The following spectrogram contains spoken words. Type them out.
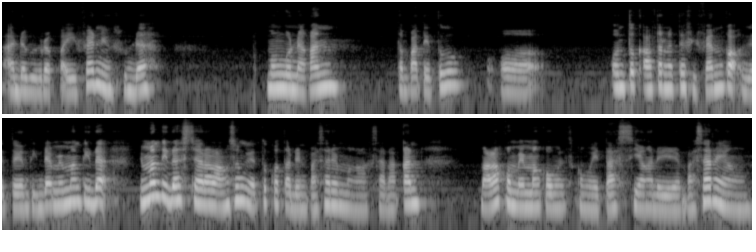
ada beberapa event yang sudah menggunakan tempat itu uh, untuk alternatif event kok gitu yang tidak memang tidak memang tidak secara langsung yaitu kota Denpasar yang melaksanakan. Malah kok memang komunitas-komunitas yang ada di Denpasar yang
